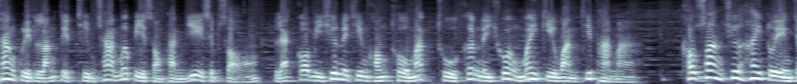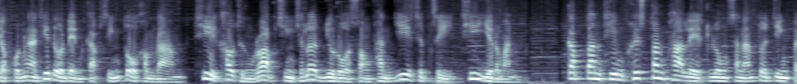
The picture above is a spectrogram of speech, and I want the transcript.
ช่างกรีฑหลังติดทีมชาติเมื่อปี 2022 และก็มีชื่อในทีมของโทมัสทูเคิลในช่วงไม่กี่วันที่ผ่านมาเขาสร้างชื่อให้ตัวเองจากผลงานที่โดดเด่นกับสิงโตคำราม ที่เข้าถึงรอบชิงชนะเลิศยูโร 2024 ที่เยอรมัน กัปตันทีมคริสตันพาเลตลงสนามตัวจริงไป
